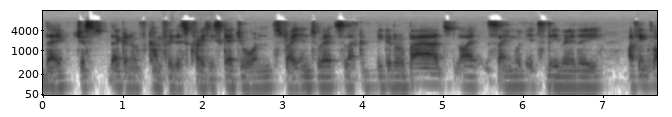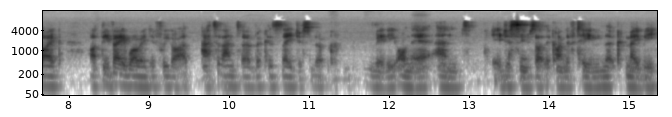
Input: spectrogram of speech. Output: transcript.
they just they're going to have come through this crazy schedule and straight into it, so that could be good or bad. Like same with Italy, really. I think like I'd be very worried if we got Atalanta because they just look really on it, and it just seems like the kind of team that could maybe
